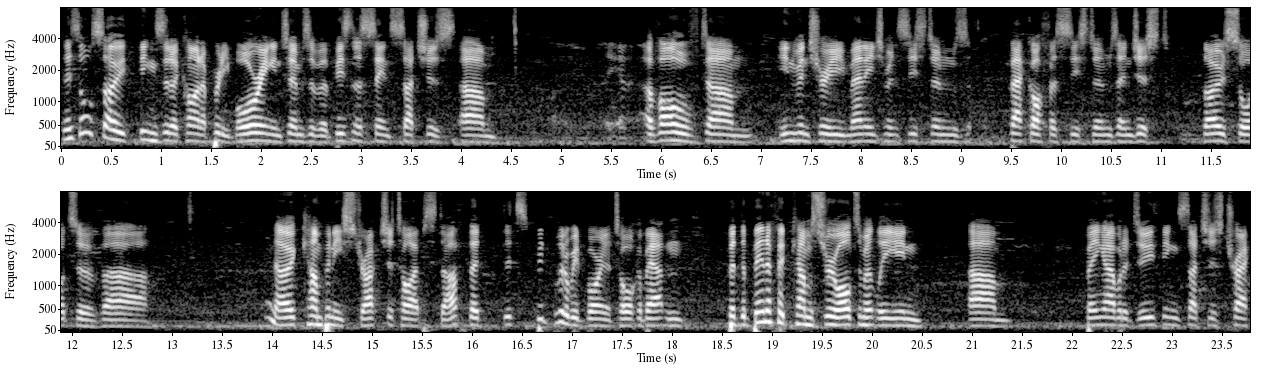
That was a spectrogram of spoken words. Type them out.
there's also things that are kind of pretty boring in terms of a business sense, such as um, evolved um, inventory management systems, back office systems, and just those sorts of uh, you know company structure type stuff. That it's a little bit boring to talk about, and but the benefit comes through ultimately in um, being able to do things such as track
